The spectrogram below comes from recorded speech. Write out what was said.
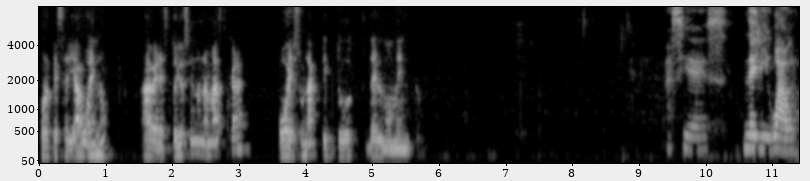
porque sería bueno, a ver, ¿estoy haciendo una máscara o es una actitud del momento? Así es. Nelly, wow,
